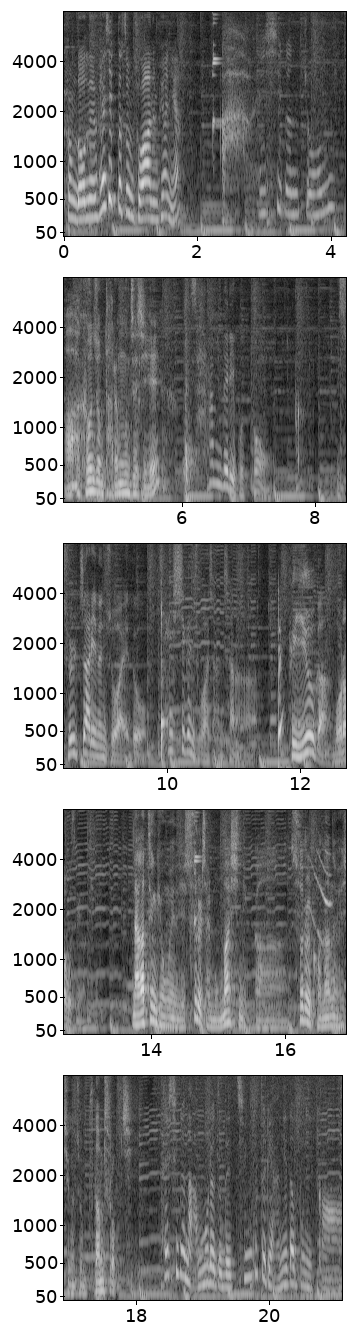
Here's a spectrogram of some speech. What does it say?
그럼 너는 회식도 좀 좋아하는 편이야? 회식은 좀... 아 그건 좀 다른 문제지 사람들이 보통 이 술자리는 좋아해도 회식은 좋아하지 않잖아. 그 이유가 뭐라고 생각해? 나 같은 경우에는 이제 술을 잘 못 마시니까 술을 권하는 회식은 좀 부담스럽지 회식은 아무래도 내 친구들이 아니다 보니까...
